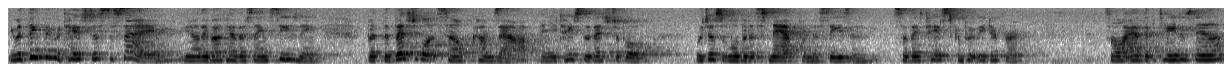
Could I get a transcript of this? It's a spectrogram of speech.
You would think they would taste just the same. You know, they both have the same seasoning, but the vegetable itself comes out, and you taste the vegetable with just a little bit of snap from the season. So they taste completely different. So I'll add the potatoes now.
